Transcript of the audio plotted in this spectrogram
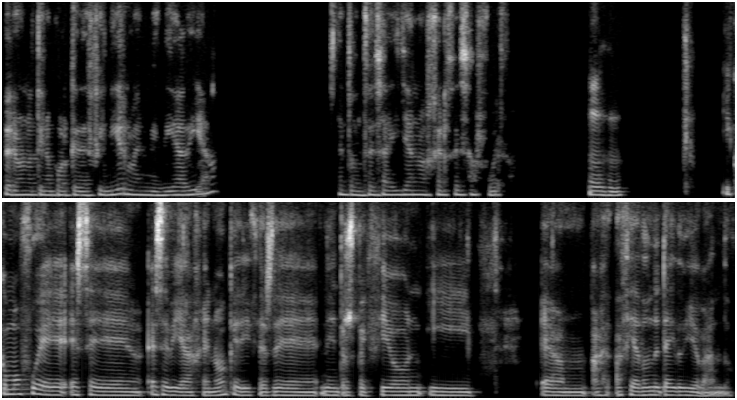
pero no tiene por qué definirme en mi día a día, entonces ahí ya no ejerce esa fuerza. ¿Y cómo fue ese, ese viaje ¿no? que dices de, introspección y em, hacia dónde te ha ido llevando?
